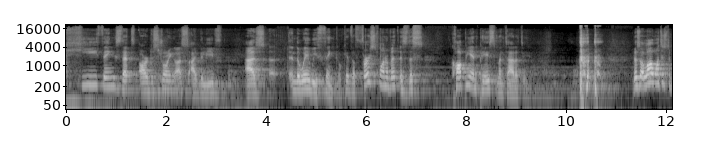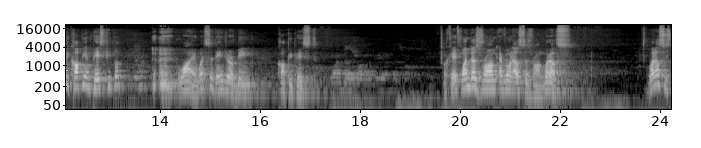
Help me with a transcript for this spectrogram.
key things that are destroying us, I believe, as uh, in the way we think. Okay, the first one of it is this copy and paste mentality. Does Allah want us to be copy and paste people? Why? What's the danger of being copy paste? Okay, if one does wrong, everyone else does wrong. What else? What else is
